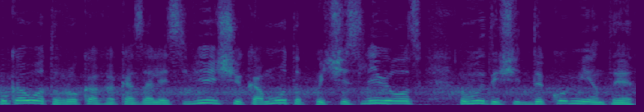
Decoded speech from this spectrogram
У кого-то в руках оказались вещи, кому-то посчастливилось вытащить документы.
